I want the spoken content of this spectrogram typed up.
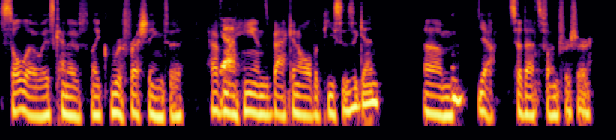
solo is kind of like refreshing to have yeah. my hands back in all the pieces again. Um, mm-hmm. yeah, so that's fun for sure.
